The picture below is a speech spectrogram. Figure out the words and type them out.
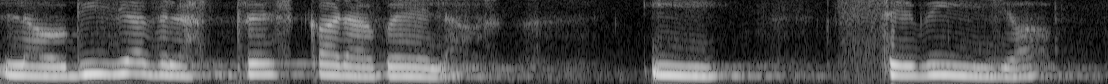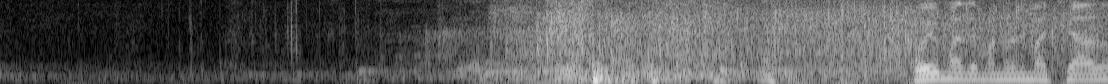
la orilla de las tres carabelas y Sevilla. Poema de Manuel Machado.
